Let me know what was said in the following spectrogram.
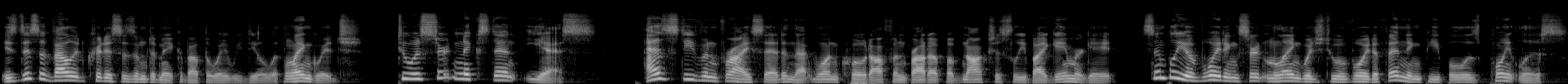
is this a valid criticism to make about the way we deal with language? To a certain extent, yes. As Stephen Fry said in that one quote often brought up obnoxiously by Gamergate, simply avoiding certain language to avoid offending people is pointless.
